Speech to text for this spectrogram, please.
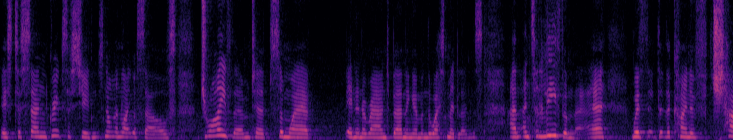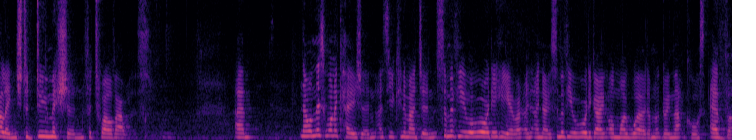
is to send groups of students, not unlike yourselves, drive them to somewhere in and around Birmingham and the West Midlands, um, and to leave them there with the, the kind of challenge to do mission for 12 hours. Um, now, on this one occasion, as you can imagine, some of you are already here. I, I know some of you are already going, oh, my word, I'm not doing that course ever.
